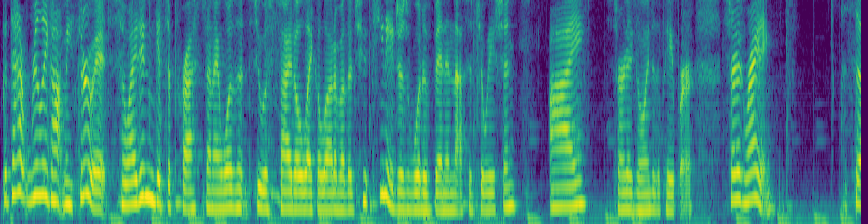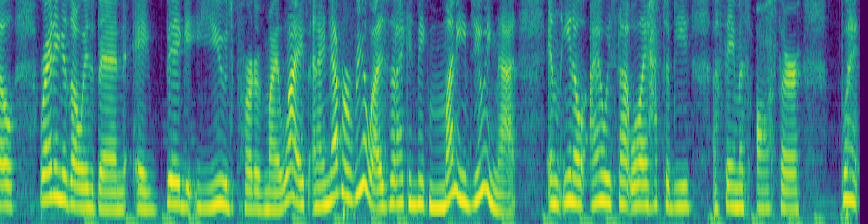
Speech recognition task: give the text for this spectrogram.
But that really got me through it. So I didn't get depressed and I wasn't suicidal like a lot of other t- teenagers would have been in that situation. I started going to the paper, started writing. So, writing has always been a big, huge part of my life, and I never realized that I can make money doing that. And, you know, I always thought, well, I have to be a famous author, but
